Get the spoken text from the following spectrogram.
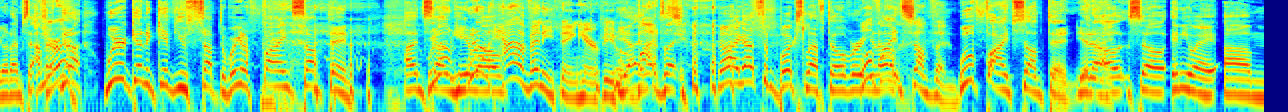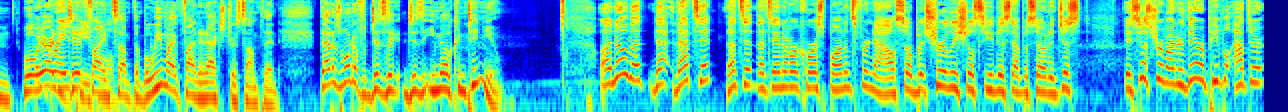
You know what I'm saying? I'm Sure. gonna, you know, we're gonna give you something. We're gonna find something. We Unsung don't, hero. we don't have anything here, people. yeah, but it's like no, I got some books left over. we'll you know? find something. We'll find something, you know. Right. So anyway, um, well, we We're already great did find something, but we might find an extra something. That is wonderful. Does the does the email continue? Uh, no, that, that that's it. That's it. That's the end of our correspondence for now. So, but surely she'll see this episode and just it's just a reminder there are people out there.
